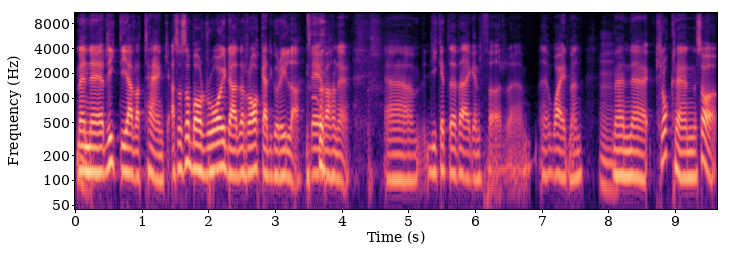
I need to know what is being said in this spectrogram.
Men eh, riktig jävla tank. Alltså så bara roidad, rakad gorilla. Det är vad han är. Uh, gick inte vägen för uh, Wideman. Men uh, klockren så,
